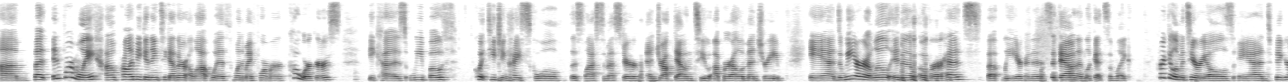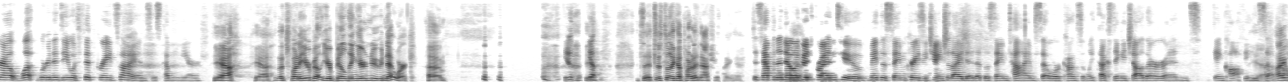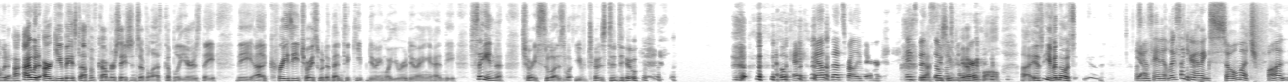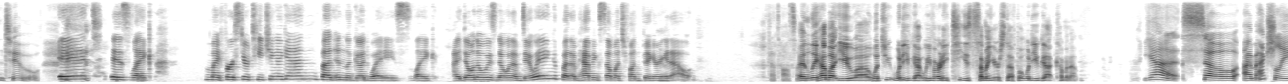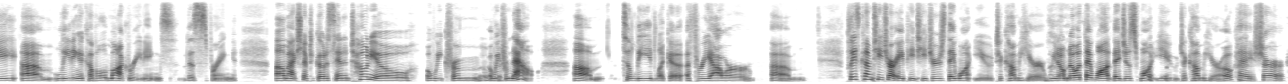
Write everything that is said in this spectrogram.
Um, but informally, I'll probably be getting together a lot with one of my former coworkers because we both quit teaching high school this last semester and dropped down to upper elementary. And we are a little in and over our heads, but we are going to sit down and look at some like curriculum materials and figure out what we're going to do with fifth grade science this coming year. Yeah, yeah, that's funny. You're you're building your new network. Um, yep, yeah. It's, it's just like a part of the natural thing. Yeah. Just happen to know Yeah. a good friend who made the same crazy change that I did at the same time. So we're constantly texting each other and getting coffee and Yeah, stuff. I would. I- would argue based off of conversations over the last couple of years, the the uh, crazy choice would have been to keep doing what you were doing, and the sane choice was what you've chose to do. okay. Yep, that's probably fair. It's been yeah, so you much seem to be having a ball. Uh, is even though it's was Yeah. gonna say, and it looks like you're having so much fun too. It is like my first year teaching again, but in the good ways. Like I don't always know what I'm doing, but I'm having so much fun figuring Yeah. it out. That's awesome. and Lee, how about you? Uh, what you what do you got? We've already teased some of your stuff, but what do you got coming up? Yeah, so I'm actually um, leading a couple of mock readings this spring. Um, I actually have to go to San Antonio a week from Oh, a week from now um, to lead like a, a three hour. Um, Please come teach our AP teachers. They want you to come here. We don't know what they want. They just want you to come here. Okay, sure.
